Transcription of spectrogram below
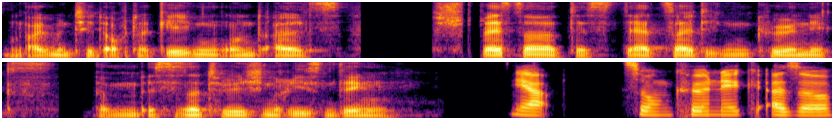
und argumentiert auch dagegen. Und als Schwester des derzeitigen Königs ähm, ist es natürlich ein Riesending. Ja, so ein König. Also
